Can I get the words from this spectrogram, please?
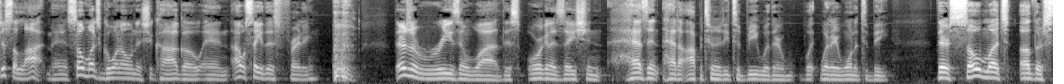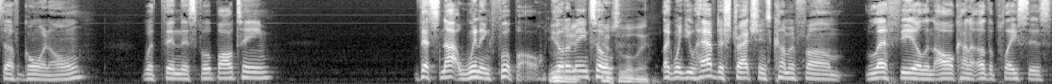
just a lot, man. So much going on in Chicago, and I will say this, Freddie. There's a reason why this organization hasn't had an opportunity to be where they where they wanted to be. There's so much other stuff going on within this football team that's not winning football. You know what I mean? So Absolutely. like when you have distractions coming from left field and all kind of other places,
